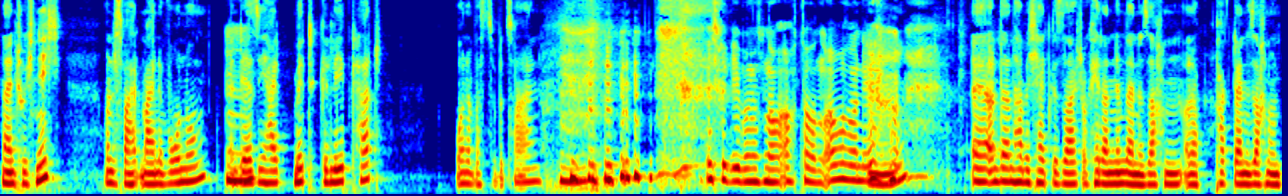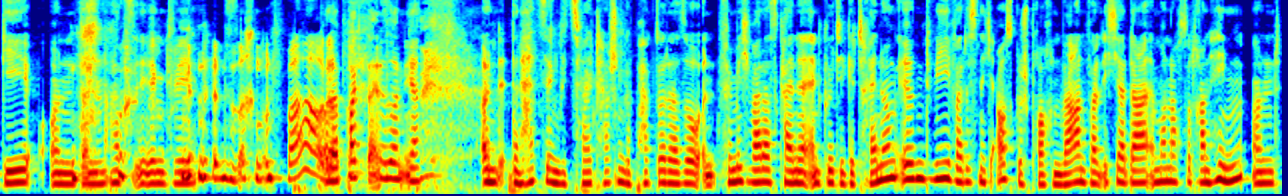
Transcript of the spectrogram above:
nein, tue ich nicht. Und es war halt meine Wohnung, in der sie halt mitgelebt hat, ohne was zu bezahlen. Ich krieg übrigens noch 8000 Euro von dir. Mhm. Äh, und dann habe ich halt gesagt, okay, dann nimm deine Sachen oder pack deine Sachen und geh. Und dann hat sie irgendwie, Deine Sachen und fahr, oder? oder pack deine Sachen, ja. Und dann hat sie irgendwie zwei Taschen gepackt oder so. Und für mich war das keine endgültige Trennung irgendwie, weil das nicht ausgesprochen war und weil ich ja da immer noch so dran hing. Und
